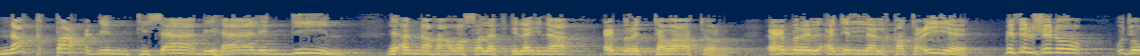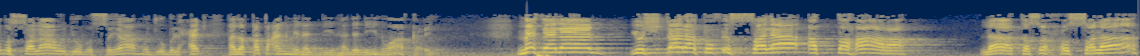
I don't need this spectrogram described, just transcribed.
نقطع بانتسابها للدين لأنها وصلت إلينا عبر التواتر عبر الأدلة القطعية. مثل شنو؟ وجوب الصلاة وجوب الصيام وجوب الحج. هذا قطعا من الدين هذا دين واقعي. مثلا يشترط في الصلاة الطهارة. لا تصح الصلاة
